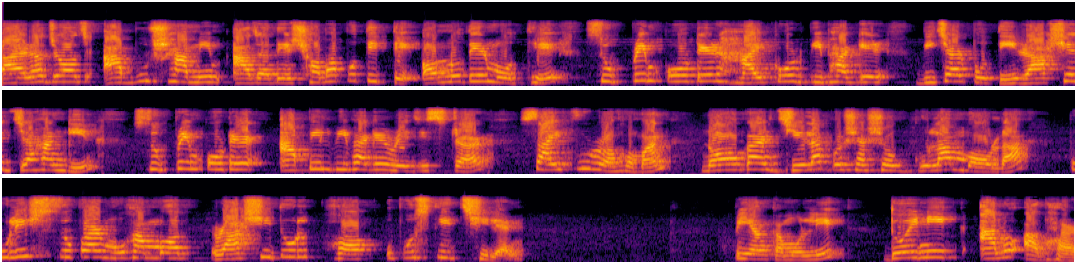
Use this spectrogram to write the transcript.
দায়রা জজ আবু শামীম আজাদের সভাপতিত্বে অন্যদের মধ্যে সুপ্রিম কোর্টের হাইকোর্ট বিভাগের বিচারপতি রাশেদ জাহাঙ্গীর, সুপ্রিম কোর্টের আপিল বিভাগের রেজিস্ট্রার সাইফুর রহমান, নওগাঁর জেলা প্রশাসক গোলাম মওলা, পুলিশ সুপার মুহাম্মদ রাশিদুল হক উপস্থিত ছিলেন। প্রিয়াঙ্কা মল্লিক, দৈনিক আলো আধার।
